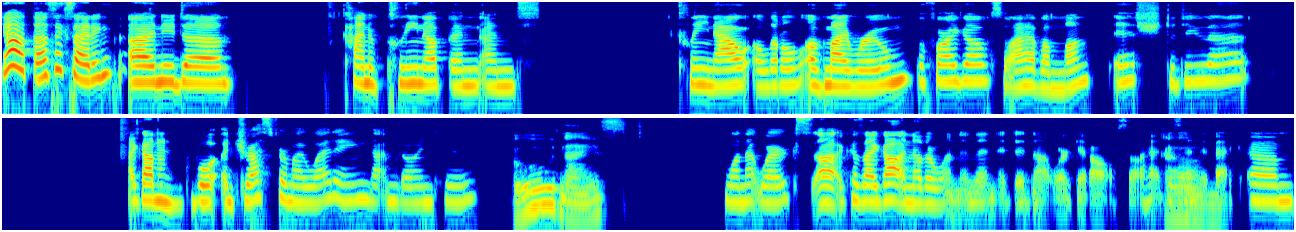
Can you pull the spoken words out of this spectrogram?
yeah, that's exciting. I need to kind of clean up and and clean out a little of my room before I go. So I have a month ish to do that. I got a, a dress for my wedding that I'm going to. Ooh, nice. One that works. Because I got another one and then it did not work at all. So I had to send Oh. it back. Um,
